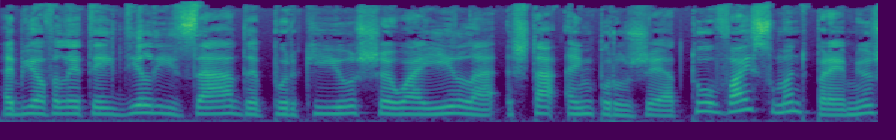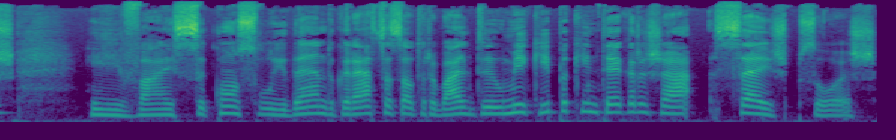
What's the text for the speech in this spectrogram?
A biovaleta idealizada por Kiusha Waila está em projeto. Vai somando prémios e vai se consolidando graças ao trabalho de uma equipa que integra já seis pessoas.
